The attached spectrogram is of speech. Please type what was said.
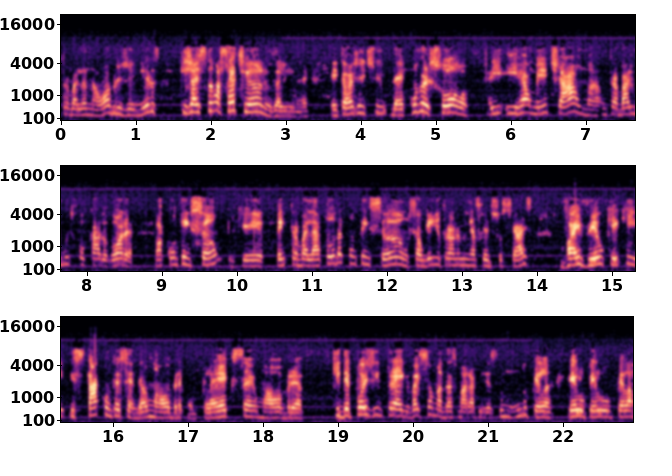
trabalhando na obra, engenheiros, que já estão há sete anos ali, né? Então, a gente né, conversou e, e, realmente há uma, um trabalho muito focado agora na contenção, porque tem que trabalhar toda a contenção. Se alguém entrar nas minhas redes sociais, vai ver o que, que está acontecendo. É uma obra complexa, é uma obra que depois de entregue vai ser uma das maravilhas do mundo pela, pelo, pelo, pela,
